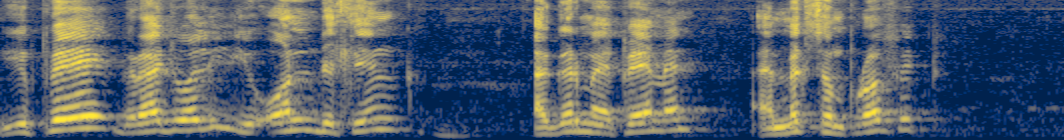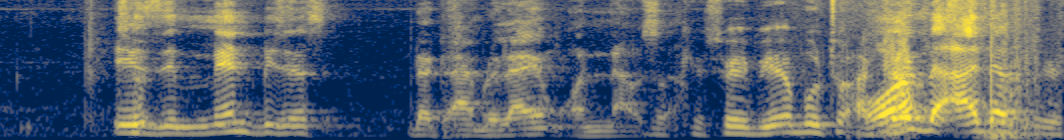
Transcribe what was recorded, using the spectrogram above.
you pay gradually, you own the thing, I get my payment, I make some profit. Is the main business that I'm relying on now, sir. Okay, so you'll be able to adapt. All the other,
